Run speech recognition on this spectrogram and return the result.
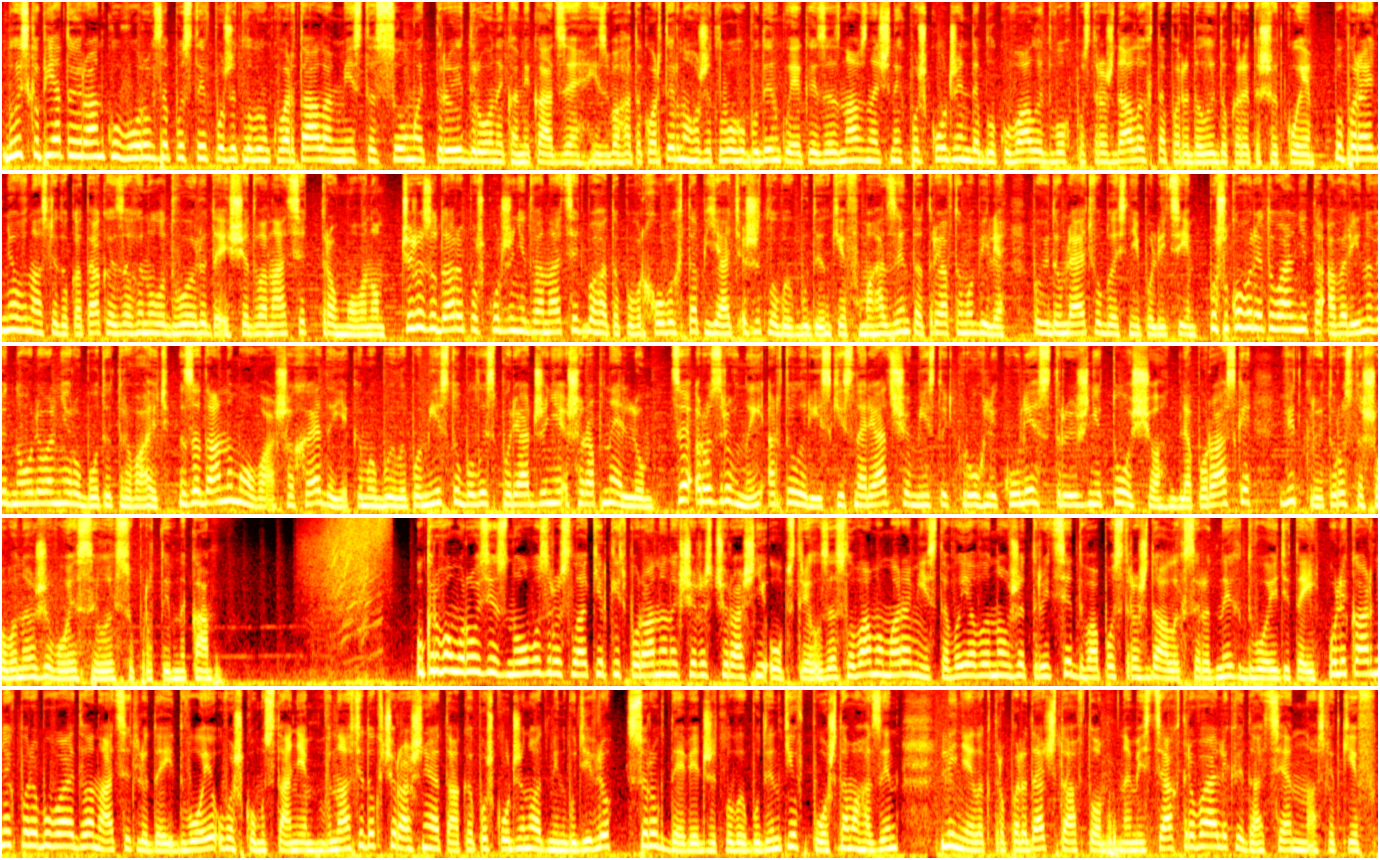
Близько п'ятої ранку ворог запустив по житловим кварталам міста Суми три дрони камікадзе із багатоквартирного житлового будинку, який зазнав значних пошкоджень, де блокували двох постраждалих та передали до карети швидкої. Попередньо внаслідок атаки загинуло двоє людей, ще 12 травмовано. Через удари пошкоджені 12 багатоповерхових та 5 житлових будинків, магазин та три автомобілі. Повідомляють в обласній поліції. Пошуково-рятувальні та аварійно-відновлювальні роботи тривають. За даними ОВА, шахеди, якими били по місту, були споряджені шрапнеллю. Це розривний артилерійський снаряд, що містить круглі кулі, стрижні тощо для поразки відкрито розташованої живої сили супротивника. У кривому розі знову зросла кількість поранених через вчорашній обстріл. За словами мера міста, виявлено вже 32 постраждалих. Серед них двоє дітей. У лікарнях перебуває 12 людей, двоє у важкому стані. Внаслідок вчорашньої атаки пошкоджено адмінбудівлю, 49 житлових будинків, пошта, магазин, лінія електропередач та авто. На місцях триває ліквідація наслідків.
